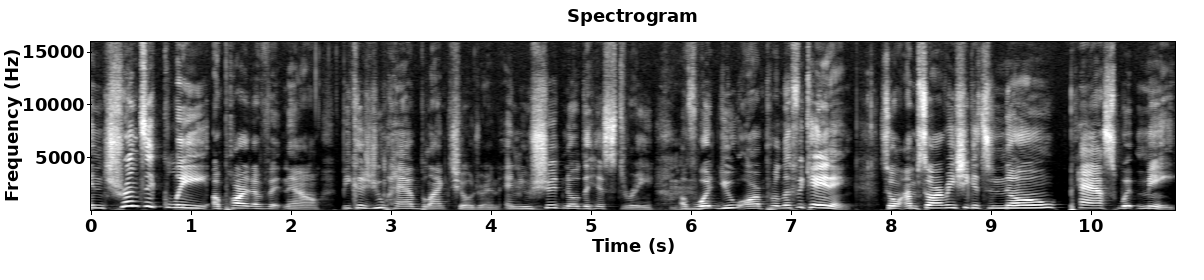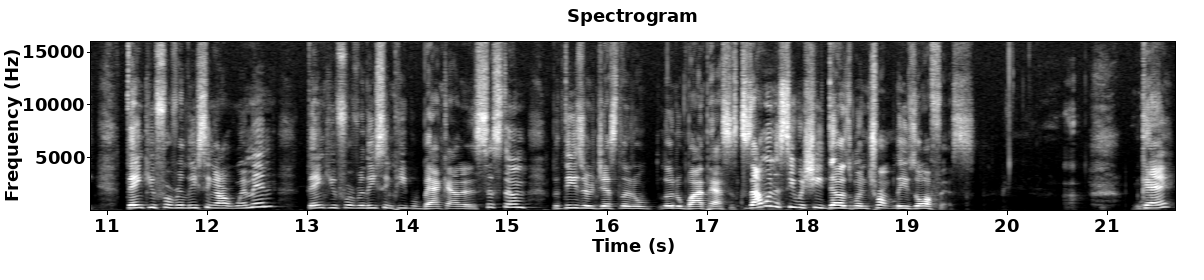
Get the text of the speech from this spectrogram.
intrinsically a part of it now because you have black children and you mm-hmm. should know the history of mm-hmm. what you are prolificating. So I'm sorry she gets no pass with me. Thank you for releasing our women. Thank you for releasing people back out of the system, but these are just little little bypasses cuz I want to see what she does when Trump leaves office. Okay,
